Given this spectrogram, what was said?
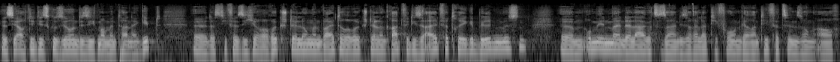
Das ist ja auch die Diskussion, die sich momentan ergibt, äh, dass die Versicherer Rückstellungen, weitere Rückstellungen gerade für diese Altverträge bilden müssen, ähm, um immer in der Lage zu sein, diese relativ hohen Garantieverzinsungen auch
